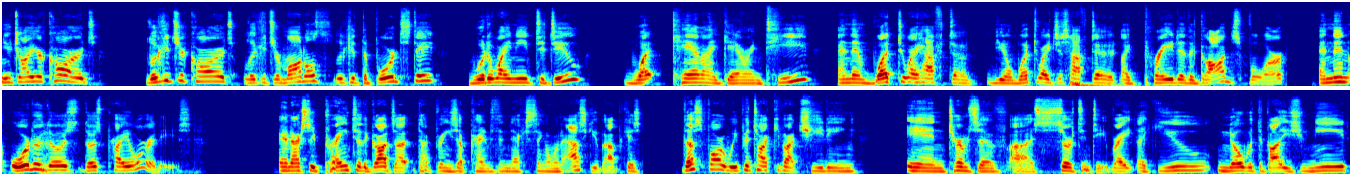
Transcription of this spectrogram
you draw your cards look at your cards look at your models look at the board state. What do I need to do? What can I guarantee? And then what do I have to you know what do I just have to like pray to the gods for and then order mm-hmm. those those priorities and actually praying to the gods that, that brings up kind of the next thing i want to ask you about because thus far we've been talking about cheating in terms of uh, certainty right like you know what the values you need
